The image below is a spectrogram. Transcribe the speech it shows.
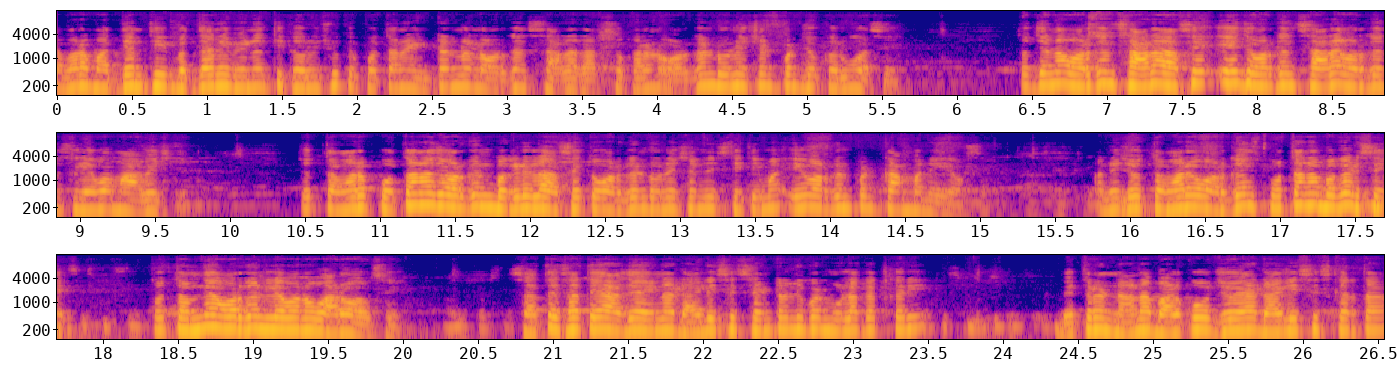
તમારા માધ્યમથી બધાને વિનંતી કરું છું કે પોતાના ઇન્ટરનલ ઓર્ગન સારા રાખશો. કારણ ઓર્ગન ડોનેશન પણ જો કરવું હશે, તો જેના ઓર્ગન સારા હશે, એ જ ઓર્ગન સારા ઓર્ગન્સ લેવામાં આવે છે. જો તમારા પોતાના જ ઓર્ગન બગડેલા હશે, તો ઓર્ગન ડોનેશનની સ્થિતિમાં એ ઓર્ગન પણ કામમાં નહીં આવશે. અને જો તમારે ઓર્ગન્સ પોતાના બગડશે, તો તમને ઓર્ગન લેવાનો વારો આવશે. સાથે સાથે આજે અહીંના ડાયાલિસિસ સેન્ટરની પણ મુલાકાત કરી. બે ત્રણ નાના બાળકો જોયા ડાયાલિસિસ કરતા.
